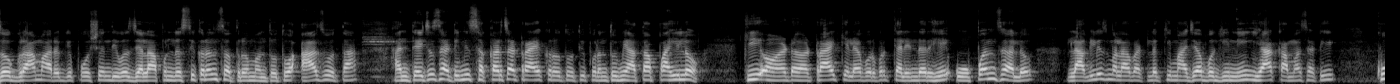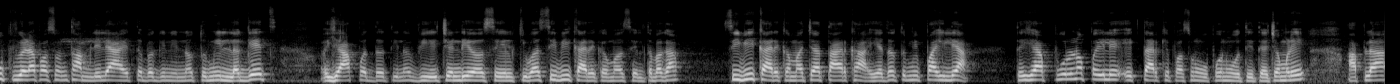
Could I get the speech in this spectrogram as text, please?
जो ग्राम आरोग्य पोषण दिवस ज्याला आपण लसीकरण सत्र म्हणतो तो आज होता. आणि त्याच्यासाठी मी सकाळचा ट्राय करत होती. परंतु मी आता पाहिलं की ट्राय केल्याबरोबर कॅलेंडर हे ओपन झालं. लागलीच मला वाटलं की माझ्या भगिनी ह्या कामासाठी खूप वेळापासून थांबलेल्या आहेत. तर भगिनींना तुम्ही लगेच ह्या पद्धतीनं व्ही एच एन डी असेल किंवा सी व्ही कार्यक्रम असेल तर बघा सी व्ही कार्यक्रमाच्या तारखा ह्या जर तुम्ही पाहिल्या तर ह्या पूर्ण पहिले एक तारखेपासून ओपन होते. त्याच्यामुळे आपला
